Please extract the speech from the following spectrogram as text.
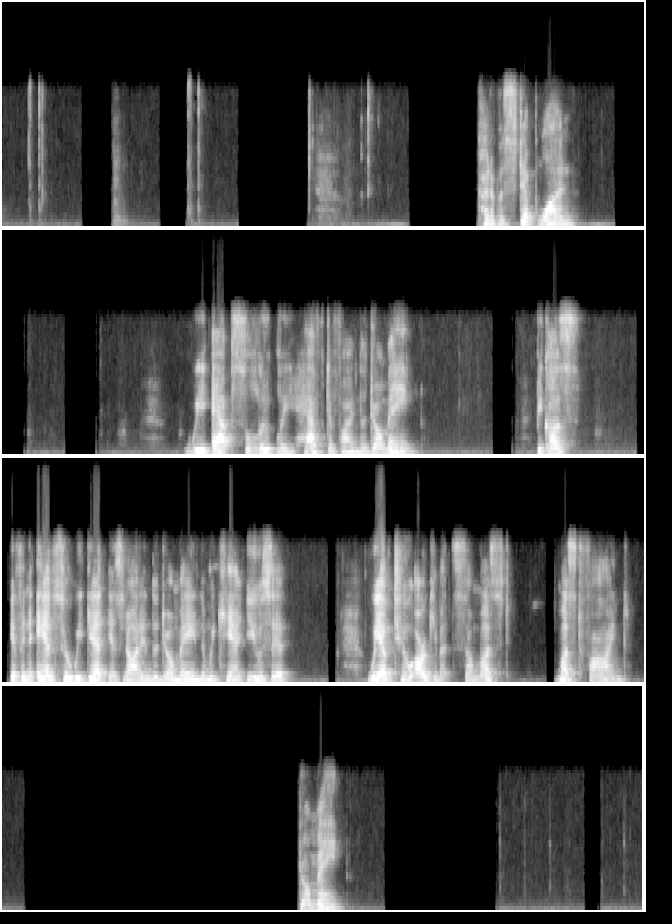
kind of a step one, we absolutely have to find the domain. Because if an answer we get is not in the domain, then we can't use it. We have two arguments, so must, must find domain.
